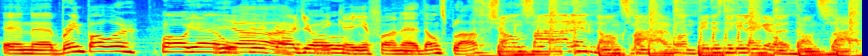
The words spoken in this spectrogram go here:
En eh, Brainpower, Oh yeah, ja, kaart, die joh. ken je van eh, Dansplaat. Chans maar en dans maar, want dit is nu die lekkere dansplaat.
